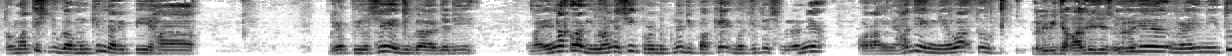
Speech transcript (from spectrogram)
otomatis juga mungkin dari pihak Grab Wheels-nya ya juga jadi nggak enak lah gimana sih produknya dipakai buat gitu sebenarnya orangnya aja yang nyewa tuh Lebih bijak lagi sih sebenarnya. iya nggak ini itu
